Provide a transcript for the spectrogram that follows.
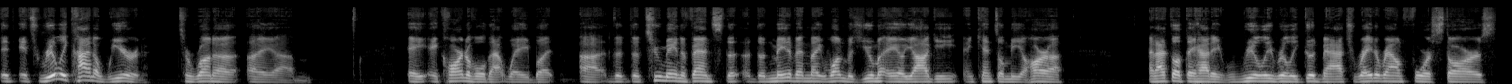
it, it's really kind of weird to run a a, um, a, a carnival that way, but uh, the the two main events, the the main event night one was Yuma Aoyagi and Kento Miyahara, and I thought they had a really really good match, right around four stars,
